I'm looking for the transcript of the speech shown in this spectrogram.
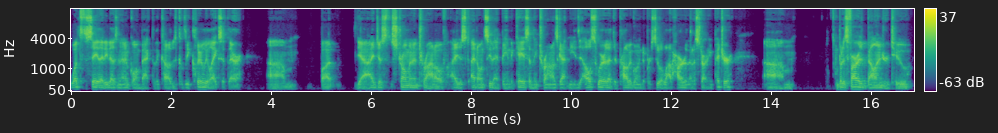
what's to say that he doesn't end up going back to the Cubs because he clearly likes it there. Um, but yeah, I just Stroman in Toronto. I just I don't see that being the case. I think Toronto's got needs elsewhere that they're probably going to pursue a lot harder than a starting pitcher. Um, but as far as Bellinger too,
